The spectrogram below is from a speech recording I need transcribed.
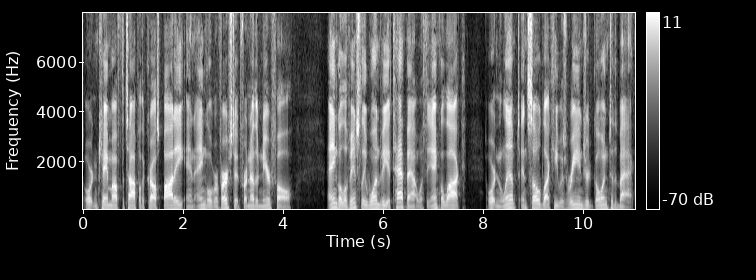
Orton came off the top of the cross body, and Angle reversed it for another near fall. Angle eventually won via tap out with the ankle lock. Orton limped and sold like he was re injured going to the back.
